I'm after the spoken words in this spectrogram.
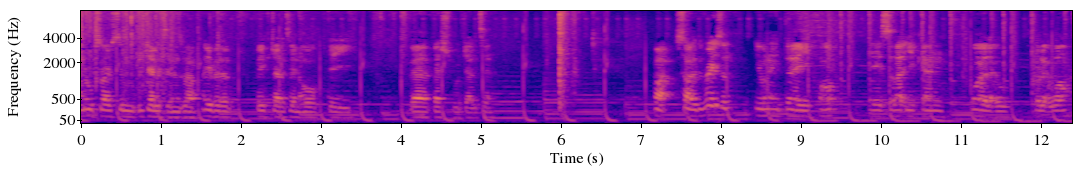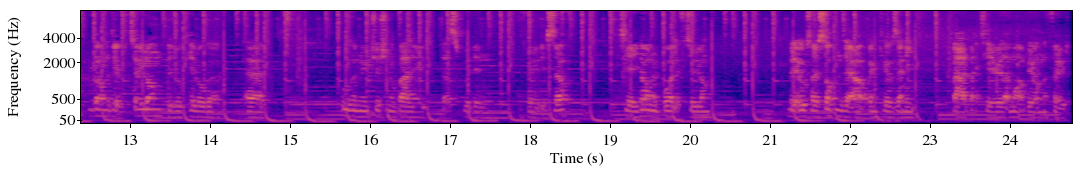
and also some gelatin as well, either the beef gelatin or the vegetable gelatin. Right, so the reason you'll need the hob is so that you can boil it little, for a little while. You don't want to do it for too long because you'll kill all the uh, all the nutritional value that's within the food itself. So yeah, you don't want to boil it for too long. But it also softens it up and kills any bad bacteria that might be on the food.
